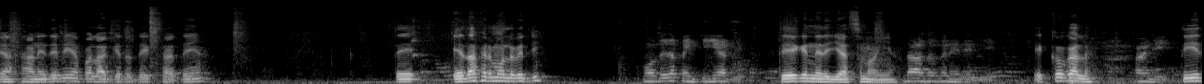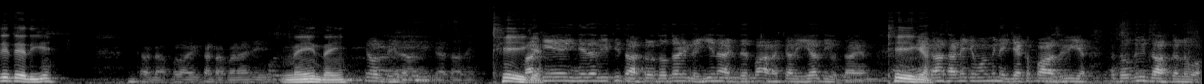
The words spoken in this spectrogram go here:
ਆ ਥਾਣੇ ਦੇ ਵੀ ਆਪਾਂ ਲਾਗੇ ਤੋਂ ਦੇਖ ਸਕਦੇ ਆ ਤੇ ਇਹਦਾ ਫਿਰ ਮੁੱਲ ਵੀਰ ਜੀ? ਮੁੱਲ ਤੇ ਤਾਂ 35000 ਦੀ ਤੇ ਇਹ ਕਿੰਨੇ ਦੀ ਜੱਸ ਸੁਣਾਈਆਂ? ਦੱਸ ਦੋ ਕਿੰਨੇ ਦੇ ਦਈਏ। ਇੱਕੋ ਗੱਲ? ਹਾਂਜੀ। 30 ਦੀ ਦੇ ਦਈਏ? ਤੁਹਾਡਾ ਭਲਾ ਇਹ ਘਟਾ ਪੈਣਾ ਜੀ। ਨਹੀਂ ਨਹੀਂ। ਝੋਲ ਦੇ ਦਾਂਗੇ ਕਹਤਾ ਤੇ ਠੀਕ ਬਾਕੀ ਹੈ ਇਹ ਇੰਨੇ ਦਾ ਵੀਰ ਜੀ 10 ਕਿਲੋ ਦੁੱਧ ਵਾਲੀ ਲਈਏ ਨਾ ਅੱਜ ਦੇ ਭਾਅ ਨਾਲ 40000 ਦੀ ਹੁੰਦਾ ਆ। ਠੀਕ ਹੈ। ਇਹਦਾ ਸਾਡੇ ਜਮਾ ਮਹੀਨੇ ਚੈੱਕ ਪਾਸ ਵੀ ਆ ਤੇ ਦੁੱਧ ਵੀ 10 ਕਿਲੋ ਆ।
